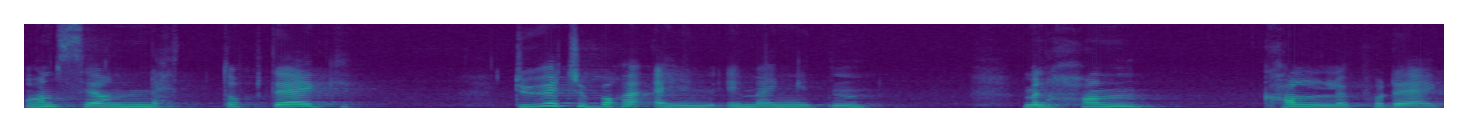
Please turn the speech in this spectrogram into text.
og han ser nettopp deg. Du er ikke bare én i mengden, men han kaller på deg.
